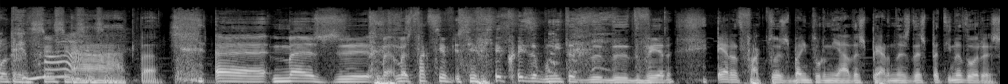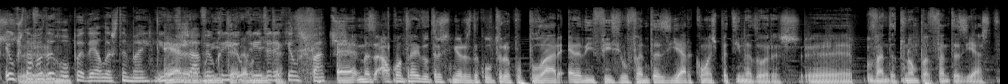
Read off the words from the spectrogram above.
outra. Sim, sim, sim, sim. Ah, pá. Ah, mas, ma- mas de facto, se havia, se havia coisa bonita de, de- de ver, era de facto as bem torneadas pernas das patinadoras. Eu gostava Eh, da roupa delas também. Eu Era invejava, eu bonita, queria, eu era queria ter bonita. aqueles fatos. Ah, mas ao contrário de outras senhoras da cultura popular, era difícil fantasiar com as patinadoras. Uh, Wanda, tu não fantasiaste,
